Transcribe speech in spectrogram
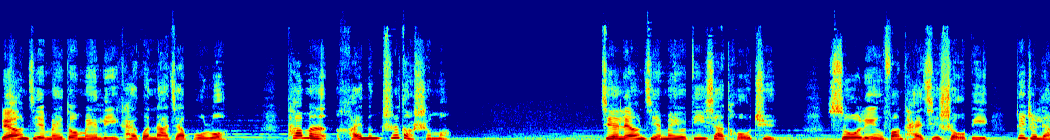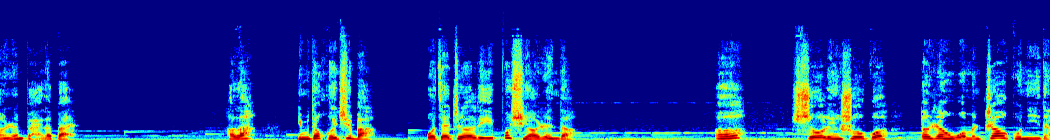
两姐妹都没离开过那家部落，她们还能知道什么？见两姐妹又低下头去，苏玲方抬起手臂对着两人摆了摆：“好了，你们都回去吧，我在这里不需要人的。”啊，首领说过要让我们照顾你的，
